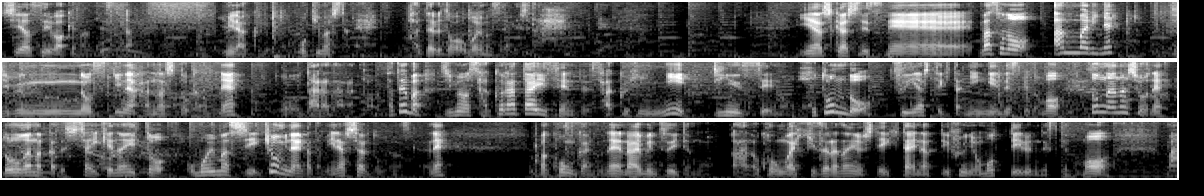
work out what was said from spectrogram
しやすいわけなんですがミラクル起きましたね。勝てるとは思いませんでした。いやしかしですねまあそのあんまりね自分の好きな話とかをねこうダラダラと例えば自分は「桜大戦」という作品に人生のほとんどを費やしてきた人間ですけどもそんな話をね動画の中でしちゃいけないと思いますし興味ない方もいらっしゃると思いますからねまあ、今回のね、ライブについても、あの、今後は引きずらないようにしていきたいなっていうふうに思っているんですけども、ま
